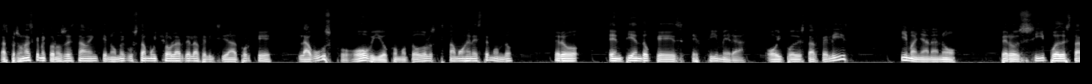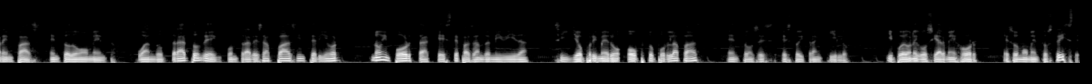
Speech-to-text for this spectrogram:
Las personas que me conocen saben que no me gusta mucho hablar de la felicidad porque la busco, obvio, como todos los que estamos en este mundo, pero entiendo que es efímera. Hoy puedo estar feliz y mañana no, pero sí puedo estar en paz en todo momento. Cuando trato de encontrar esa paz interior, no importa qué esté pasando en mi vida, si yo primero opto por la paz, entonces estoy tranquilo y puedo negociar mejor esos momentos tristes.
